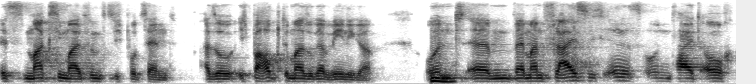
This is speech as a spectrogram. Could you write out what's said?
ist maximal 50 Prozent. Also ich behaupte mal sogar weniger. Und mhm. ähm, wenn man fleißig ist und halt auch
